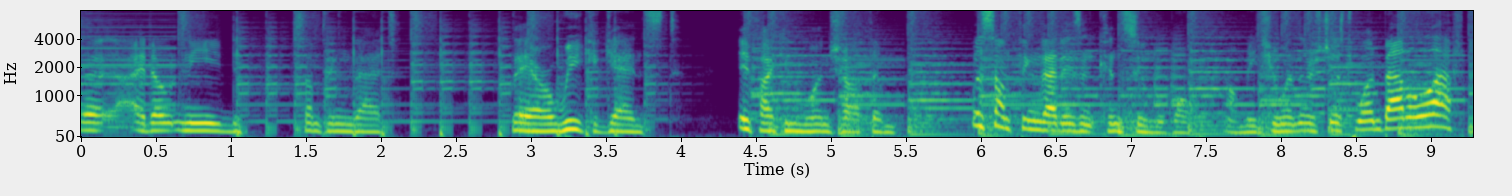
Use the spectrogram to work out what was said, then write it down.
Uh, I don't need something that they are weak against if I can one-shot them with something that isn't consumable. I'll meet you when there's just one battle left.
